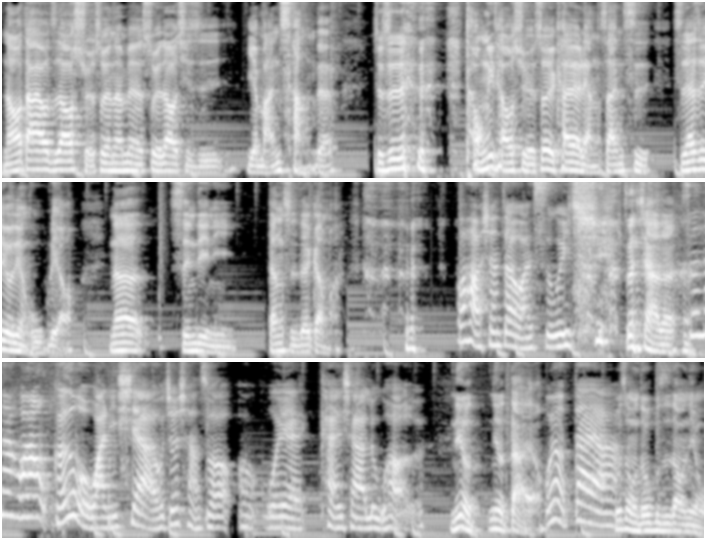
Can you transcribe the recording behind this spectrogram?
然后大家要知道，雪隧那边的隧道其实也蛮长的，就是 同一条血，所以开了两三次，实在是有点无聊。那 Cindy，你当时在干嘛？我好像在玩 Switch，真假的？真的，我好可是我玩一下，我就想说，哦，我也看一下路好了。你有你有带哦？我有带啊我怎么都不知道你有？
